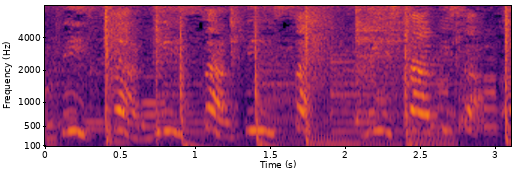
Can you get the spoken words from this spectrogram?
Visa, Visa, Visa, Visa, Visa.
